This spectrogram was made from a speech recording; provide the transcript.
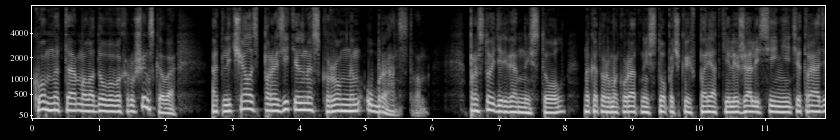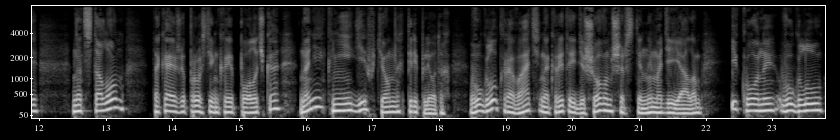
Комната молодого Вахрушинского отличалась поразительно скромным убранством. Простой деревянный стол, на котором аккуратной стопочкой в порядке лежали синие тетради, над столом такая же простенькая полочка, на ней книги в темных переплетах, в углу кровать, накрытая дешевым шерстяным одеялом, иконы в углу,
